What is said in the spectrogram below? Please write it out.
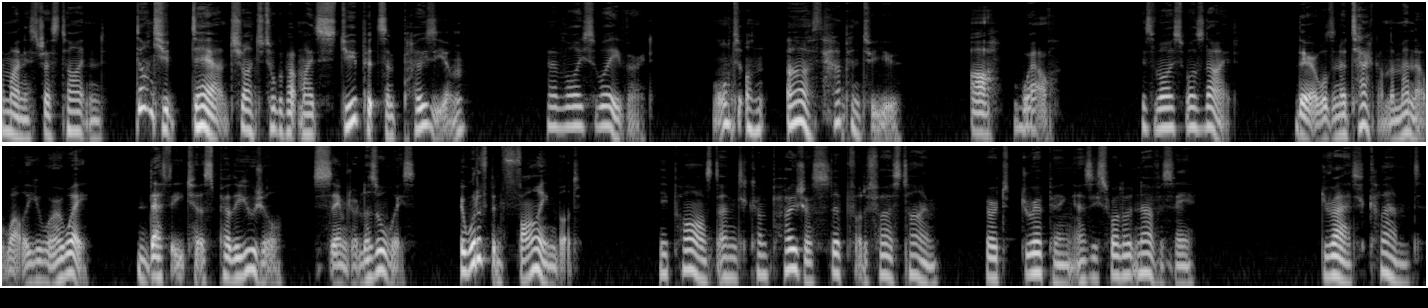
Hermione's chest tightened. Don't you dare try to talk about my stupid symposium. Her voice wavered. What on earth happened to you? Ah, well. His voice was light. There was an attack on the manor while you were away. Death Eaters, per the usual. Same drill as always. It would have been fine, but. He paused, and composure slipped for the first time, throat dripping as he swallowed nervously. Dread clamped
